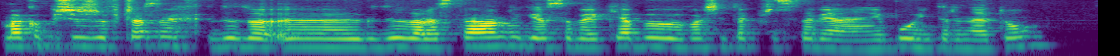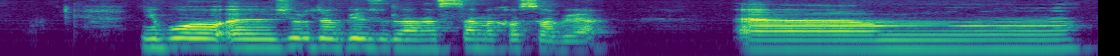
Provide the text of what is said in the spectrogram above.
Mako pisze, że w czasach, gdy, do, gdy dorastałam, takie osoby jak ja były właśnie tak przedstawiane. Nie było internetu, nie było źródeł wiedzy dla nas samych o sobie. Um,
